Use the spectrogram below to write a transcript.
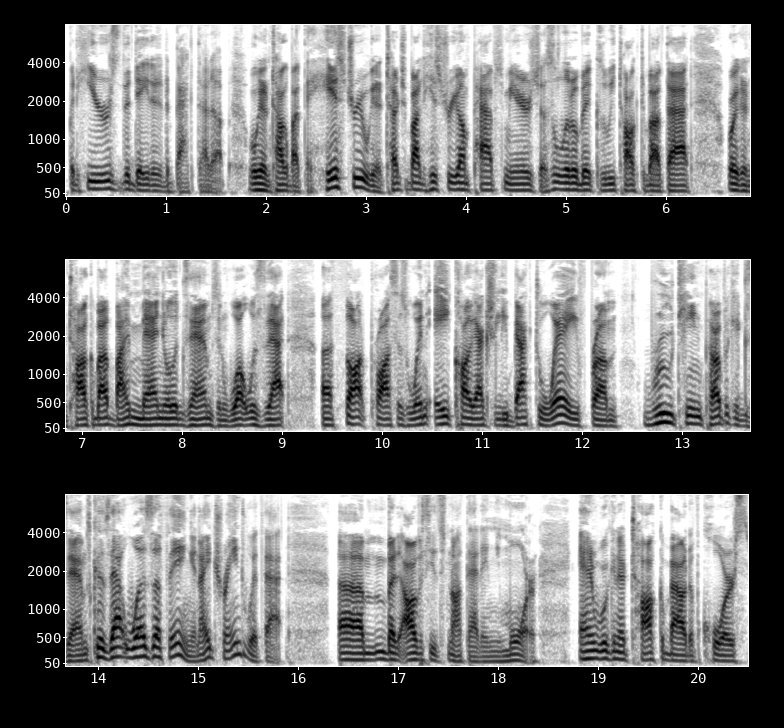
But here's the data to back that up. We're going to talk about the history. We're going to touch about history on pap smears just a little bit because we talked about that. We're going to talk about bimanual exams and what was that uh, thought process when ACOG actually backed away from routine pelvic exams because that was a thing and I trained with that. Um, but obviously, it's not that anymore. And we're going to talk about, of course,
